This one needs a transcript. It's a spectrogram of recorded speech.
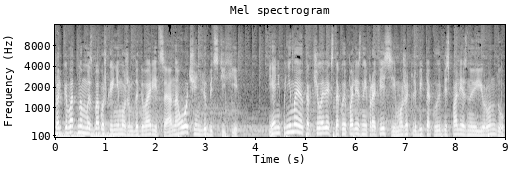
Только в одном мы с бабушкой не можем договориться. Она очень любит стихи. Я не понимаю, как человек с такой полезной профессией может любить такую бесполезную ерунду.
